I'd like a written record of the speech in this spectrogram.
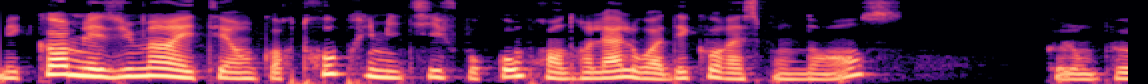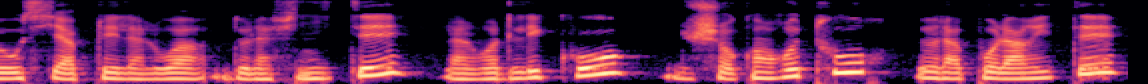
Mais comme les humains étaient encore trop primitifs pour comprendre la loi des correspondances, que l'on peut aussi appeler la loi de l'affinité, la loi de l'écho, du choc en retour, de la polarité,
